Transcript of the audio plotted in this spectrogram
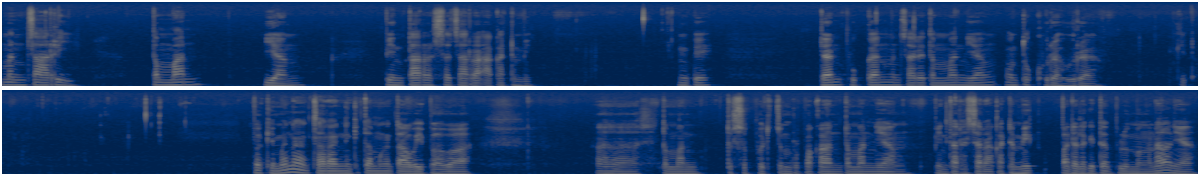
mencari teman yang pintar secara akademik. Oke. Okay? Dan bukan mencari teman yang untuk hura-hura. Gitu. Bagaimana caranya kita mengetahui bahwa uh, teman tersebut itu merupakan teman yang pintar secara akademik padahal kita belum mengenalnya.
